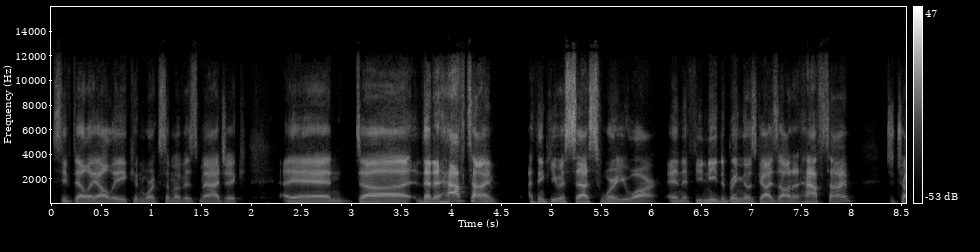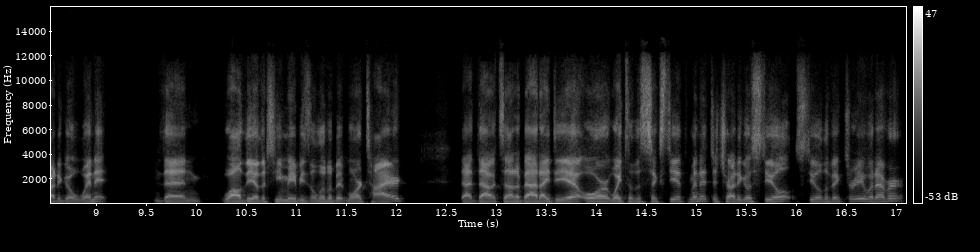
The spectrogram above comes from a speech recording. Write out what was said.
See if Dele Alli can work some of his magic. And uh, then at halftime, I think you assess where you are. And if you need to bring those guys on at halftime to try to go win it, then while the other team maybe is a little bit more tired, that that's not a bad idea. Or wait till the 60th minute to try to go steal steal the victory, whatever.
